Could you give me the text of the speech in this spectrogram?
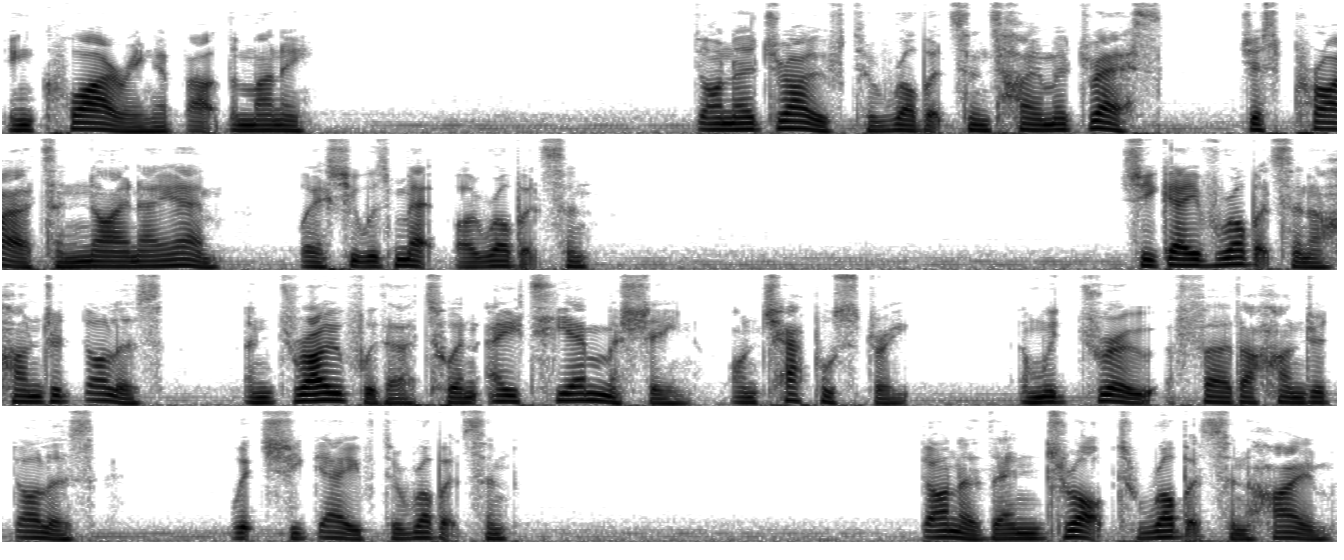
inquiring about the money. Donna drove to Robertson's home address just prior to 9 a.m., where she was met by Robertson. She gave Robertson a hundred dollars and drove with her to an ATM machine on Chapel Street and withdrew a further hundred dollars, which she gave to Robertson. Donna then dropped Robertson home,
